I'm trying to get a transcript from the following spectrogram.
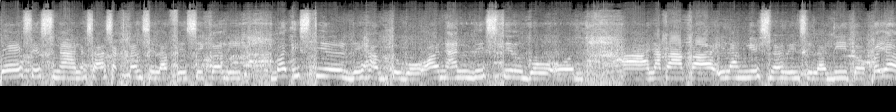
beses na nasasaktan sila physically, but still they have to go on and they still go on. Ah, nakaka ilang years na rin sila dito. Kaya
